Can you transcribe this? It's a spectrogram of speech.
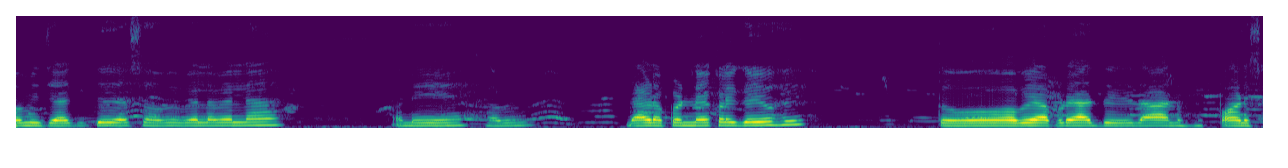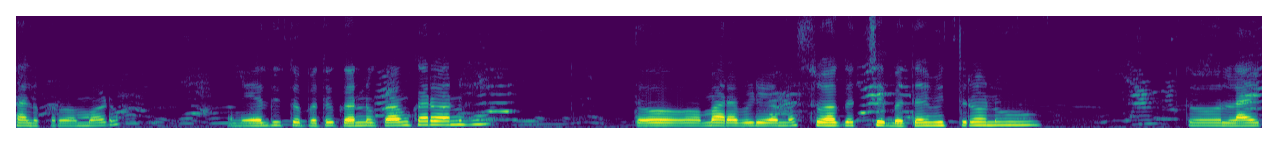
અમે જાગી ગયા છે હવે વહેલા વહેલા. અને હવે દાડો પણ નીકળી ગયો છે. તો હવે આપણે આજે દાળનું પાણી ચાલુ કરવા માંડું અને હજી તો બધું ઘરનું કામ કરવાનું છે. તો મારા વિડીયોમાં સ્વાગત છે બધા મિત્રોનું. તો લાઈક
